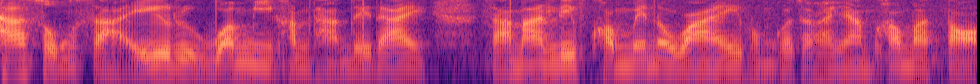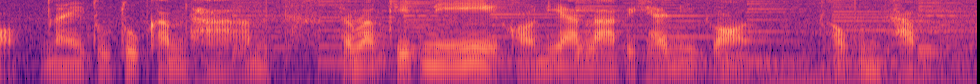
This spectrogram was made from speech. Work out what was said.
ถ้าสงสัยหรือว่ามีคำถามใดๆ สามารถ leave คอมเมนต์เอาไว้ ผมก็จะพยายามเข้ามาตอบในทุกๆคำถามสำหรับคลิปนี้ขออนุญาตลาไปแค่นี้ก่อน ขอบคุณครับ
